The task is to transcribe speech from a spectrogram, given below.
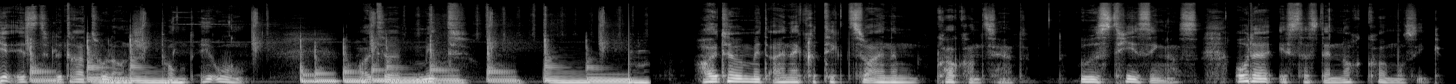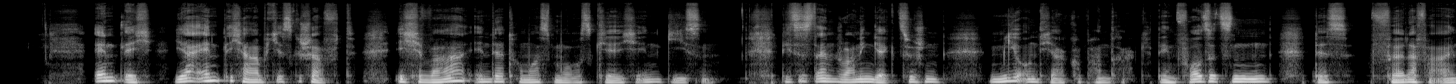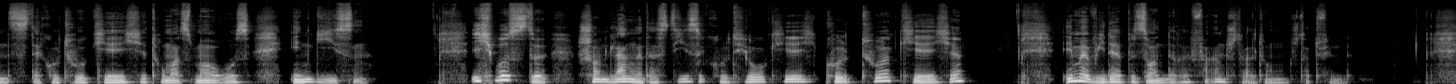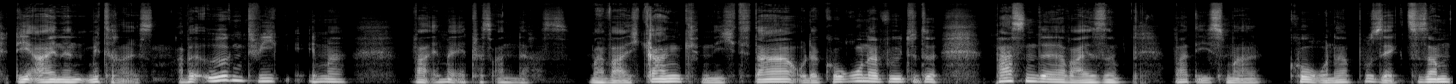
Hier ist literaturlaunch.eu. Heute mit heute mit einer Kritik zu einem Chorkonzert. UST-Singers. Oder ist das denn noch Chormusik? Endlich, ja endlich habe ich es geschafft. Ich war in der Thomas-Morus-Kirche in Gießen. Dies ist ein Running Gag zwischen mir und Jakob Handrak, dem Vorsitzenden des Fördervereins der Kulturkirche Thomas Morus in Gießen. Ich wusste schon lange, dass diese Kulturkirche, Kulturkirche immer wieder besondere Veranstaltungen stattfinden, die einen mitreißen. Aber irgendwie immer war immer etwas anderes. Mal war ich krank, nicht da oder Corona wütete. Passenderweise war diesmal Corona Busek zusammen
